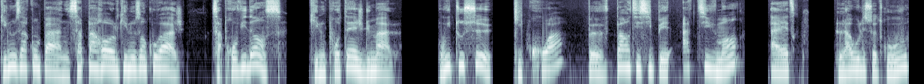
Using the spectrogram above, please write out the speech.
qui nous accompagne, sa parole qui nous encourage, sa providence qui nous protège du mal. Oui, tous ceux qui croient peuvent participer activement à être là où ils se trouvent,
